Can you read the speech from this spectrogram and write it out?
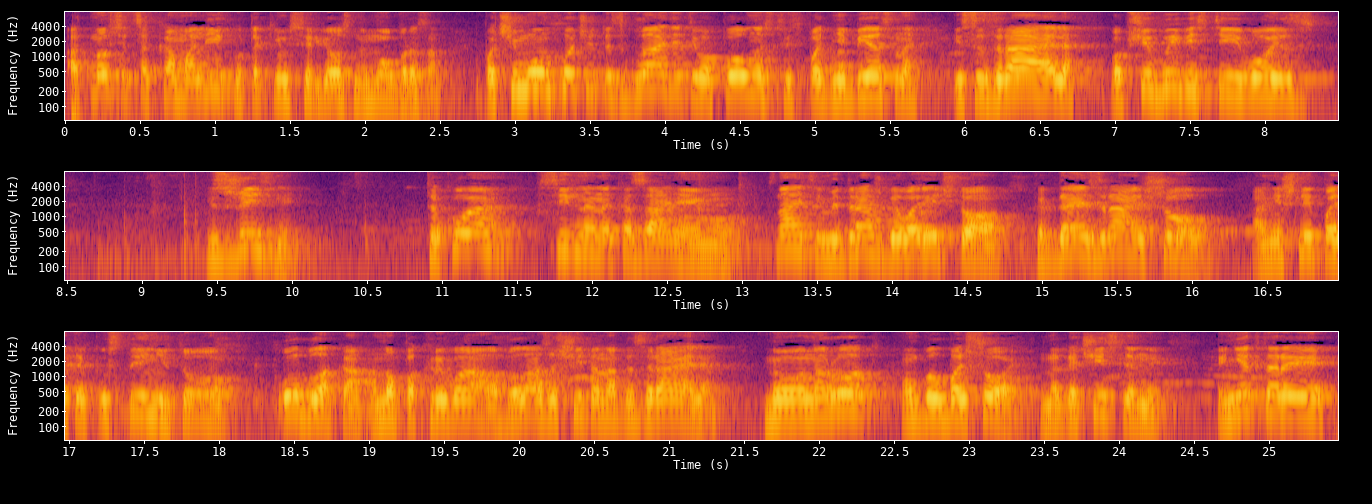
относится к Амалику таким серьезным образом? Почему Он хочет изгладить его полностью из Поднебесной, из Израиля, вообще вывести его из, из жизни? Такое сильное наказание ему. Знаете, Мидраж говорит, что когда Израиль шел, они шли по этой пустыне, то облако, оно покрывало, была защита над Израилем. Но народ, он был большой, многочисленный. И некоторые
